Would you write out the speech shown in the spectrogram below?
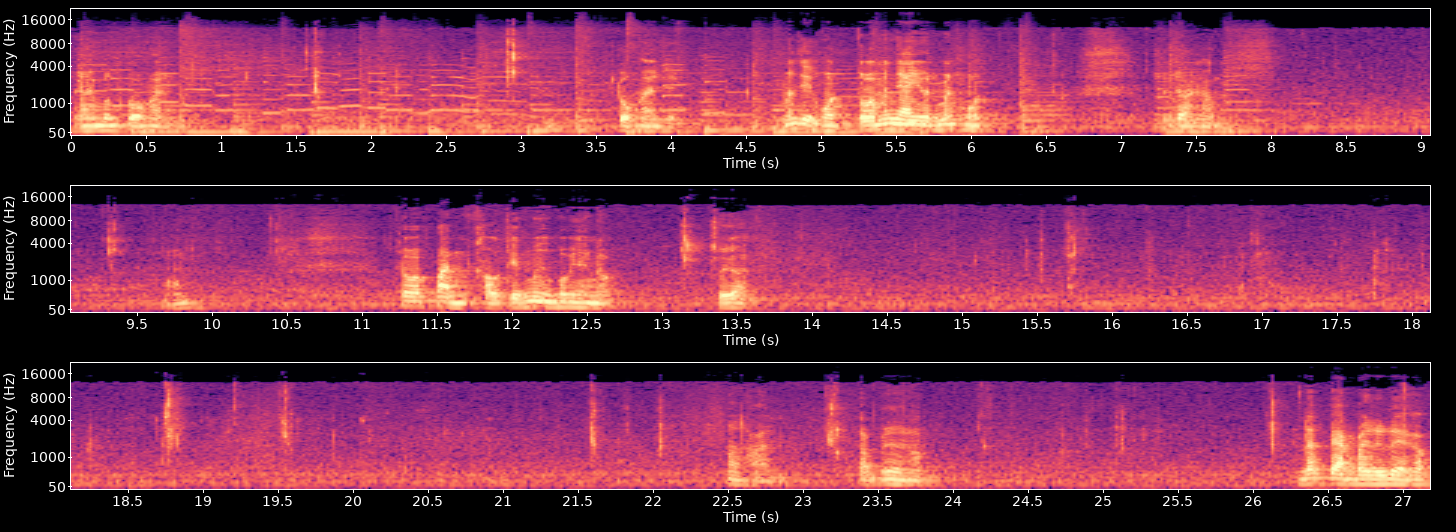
ไอ้เบิ้งตัวให้ตัวให้สิมันสิหดตัวมันใหญ่อยู่แต่มันหดสุดยอดครับหอม แต่ว่าปั่นเขาติดมือเพราะเป็นอย่างดอกสุดยอดมาทานครับเรื่องครับดัดแปลงไปเรื่อยๆครับ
